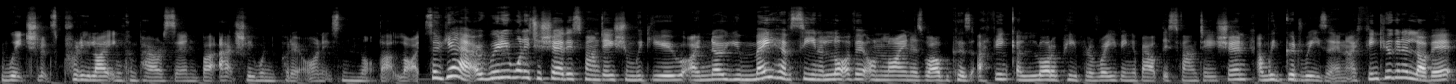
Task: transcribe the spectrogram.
which looks pretty light in comparison, but actually when you put it on, it's not that light. So yeah, I really wanted to share this foundation with you. I know you may have seen a lot of it online as well, because I think a lot of people are raving about this foundation, and with good reason. I think you're gonna love it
